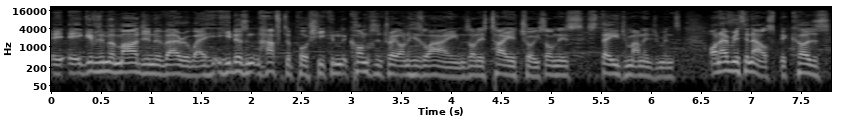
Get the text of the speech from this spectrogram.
it, it gives him a margin of error where he doesn't have to push. He can concentrate on his lines, on his tyre choice, on his stage management, on everything else because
